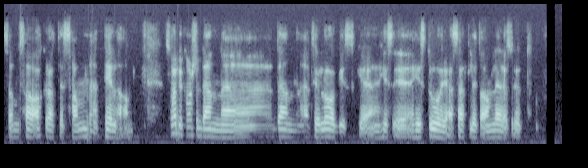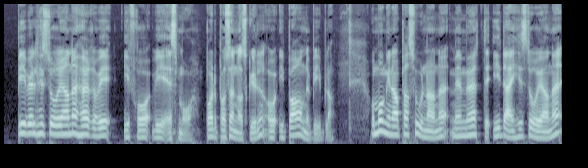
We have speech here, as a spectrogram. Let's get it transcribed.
som sa akkurat det samme til ham, så hadde kanskje den, eh, den teologiske his historien sett litt annerledes ut. Bibelhistoriene hører vi ifra vi er små, både på søndagsskolen og i barnebibler. Og mange av personene vi møter i de historiene,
